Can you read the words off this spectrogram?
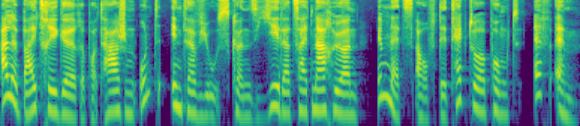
Alle Beiträge, Reportagen und Interviews können Sie jederzeit nachhören im Netz auf detektor.fm.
